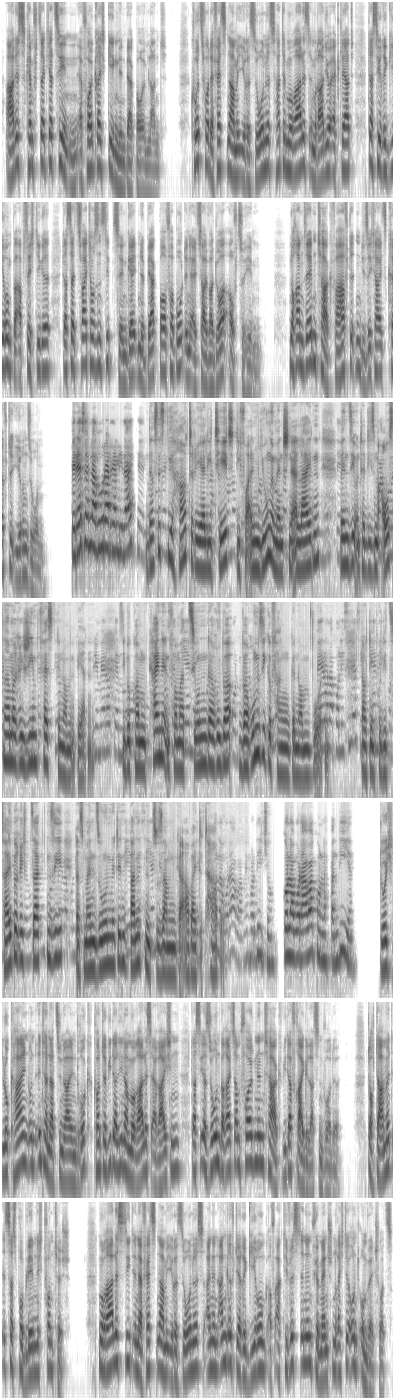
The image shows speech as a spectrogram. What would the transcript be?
ADES kämpft seit Jahrzehnten erfolgreich gegen den Bergbau im Land. Kurz vor der Festnahme ihres Sohnes hatte Morales im Radio erklärt, dass die Regierung beabsichtige, das seit 2017 geltende Bergbauverbot in El Salvador aufzuheben. Noch am selben Tag verhafteten die Sicherheitskräfte ihren Sohn. Das ist die harte Realität, die vor allem junge Menschen erleiden, wenn sie unter diesem Ausnahmeregime festgenommen werden. Sie bekommen keine Informationen darüber, warum sie gefangen genommen wurden. Laut dem Polizeibericht sagten sie, dass mein Sohn mit den Banden zusammengearbeitet habe. Durch lokalen und internationalen Druck konnte Vidalina Morales erreichen, dass ihr Sohn bereits am folgenden Tag wieder freigelassen wurde. Doch damit ist das Problem nicht vom Tisch. Morales sieht in der Festnahme ihres Sohnes einen Angriff der Regierung auf Aktivistinnen für Menschenrechte und Umweltschutz.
